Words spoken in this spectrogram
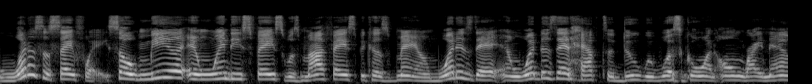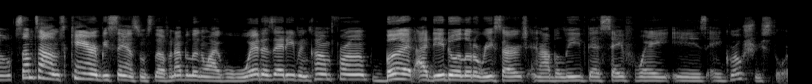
what is a Safeway? So Mia and Wendy's face was my face because ma'am, what is that? And what does that have to do with what's going on right now? Sometimes Karen be saying some stuff and I be looking like, where does that even come from? But I did do a little research and I believe that Safeway is a grocery store.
